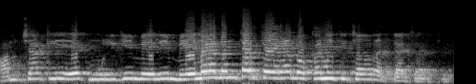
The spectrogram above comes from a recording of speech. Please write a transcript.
आमच्यातली एक मुलगी मेली मेल्यानंतर तेरा लोकांनी तिच्यावर अत्याचार केले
